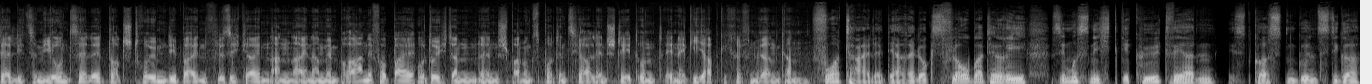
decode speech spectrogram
der Lithium-Ionen-Zelle. Dort strömen die beiden Flüssigkeiten an einer Membrane vorbei, wodurch dann ein Spannungspotenzial entsteht und Energie abgegriffen werden kann. Vorteile der Redox Flow Batterie, sie muss nicht gekühlt werden, ist kostengünstiger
